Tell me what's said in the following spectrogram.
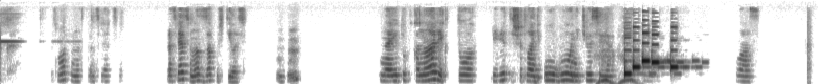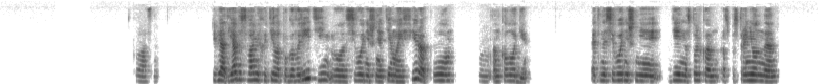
посмотрим у нас трансляцию. Трансляция у нас запустилась. Угу. На YouTube канале кто привет из Шотландии. Ого, ничего себе. Класс. Классно. Ребят, я бы с вами хотела поговорить, и сегодняшняя тема эфира по онкологии. Это на сегодняшний день настолько распространенная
